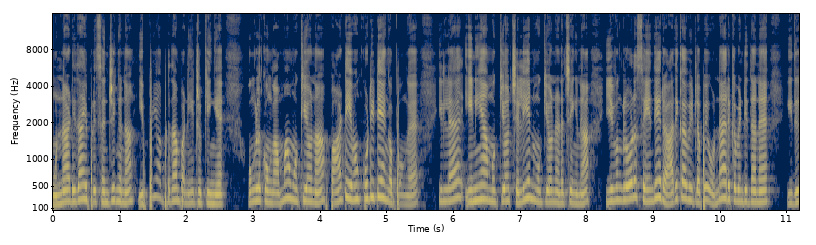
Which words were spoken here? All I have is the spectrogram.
முன்னாடி தான் இப்படி செஞ்சீங்கன்னா இப்பயும் அப்படி தான் பண்ணிகிட்ருக்கீங்க உங்களுக்கு உங்கள் அம்மா முக்கியம்னா பாட்டியவும் கூட்டிகிட்டே எங்கே போங்க. இல்லை இனியா முக்கியம் செல்லியன் முக்கியம்னு நினச்சிங்கன்னா இவங்களோட சேர்ந்தே ராதிகா வீட்டில் போய் ஒன்றா இருக்க வேண்டியதானே இது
